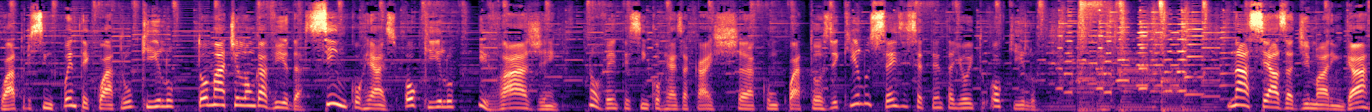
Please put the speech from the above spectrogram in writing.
R$ 4,54 o quilo. Tomate longa-vida, 5 reais o quilo. E vagem, 95 reais a caixa com 14 quilos, R$ 6,78 o quilo. Na Seasa de Maringá,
